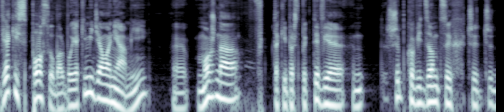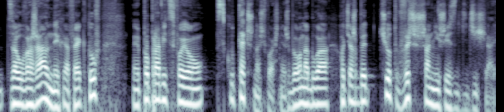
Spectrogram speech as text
w jaki sposób albo jakimi działaniami e, można w takiej perspektywie szybko widzących czy, czy zauważalnych efektów e, poprawić swoją skuteczność właśnie, żeby ona była chociażby ciut wyższa niż jest dzisiaj.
